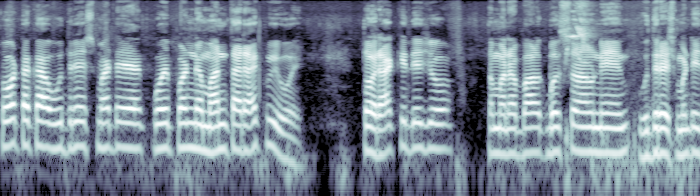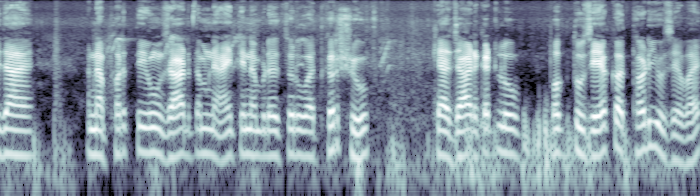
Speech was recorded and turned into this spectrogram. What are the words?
સો ટકા ઉધરેશ માટે કોઈ પણને માનતા રાખવી હોય, તો રાખી દેજો. તમારા બાળક બચ્ચાઓને ઉધરેશ મટી જાય. અને ફરતી હું ઝાડ તમને અહીંથી આપણે શરૂઆત કરશું કે આ ઝાડ કેટલું પગતું છે. એક જ થળિયું છે ભાઈ.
